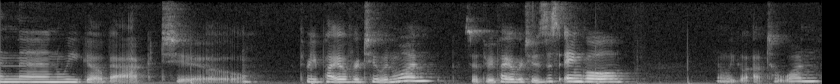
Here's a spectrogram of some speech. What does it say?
And then we go back to 3 pi over 2 and 1. So 3 pi over 2 is this angle, and we go out to 1.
